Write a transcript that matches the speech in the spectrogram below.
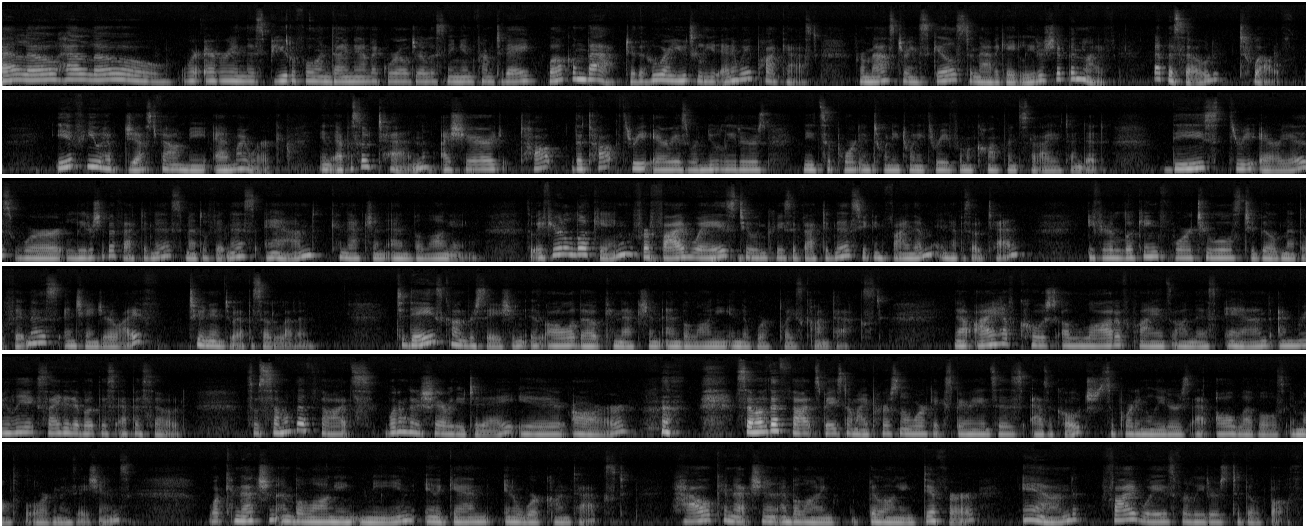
Hello, hello. Wherever in this beautiful and dynamic world you're listening in from today, welcome back to the Who Are You to Lead Anyway podcast for mastering skills to navigate leadership in life, episode 12. If you have just found me and my work, in episode 10, I shared top the top 3 areas where new leaders need support in 2023 from a conference that I attended. These three areas were leadership effectiveness, mental fitness, and connection and belonging. So, if you're looking for five ways to increase effectiveness, you can find them in episode 10. If you're looking for tools to build mental fitness and change your life, tune in to episode 11. Today's conversation is all about connection and belonging in the workplace context. Now, I have coached a lot of clients on this, and I'm really excited about this episode. So, some of the thoughts, what I'm going to share with you today are some of the thoughts based on my personal work experiences as a coach, supporting leaders at all levels in multiple organizations. What connection and belonging mean, in again, in a work context, how connection and belonging, belonging differ, and five ways for leaders to build both.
